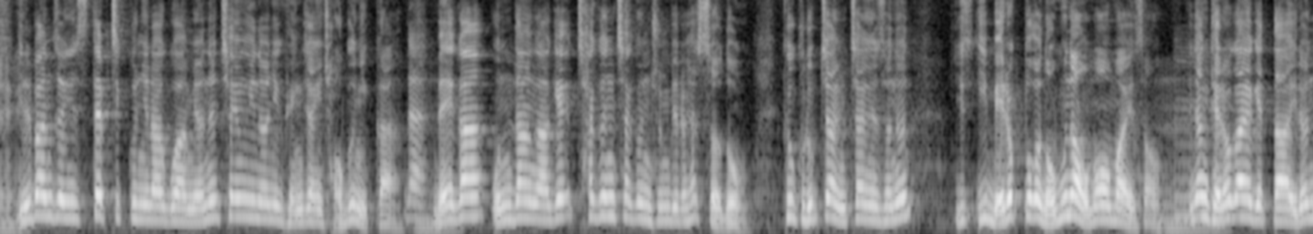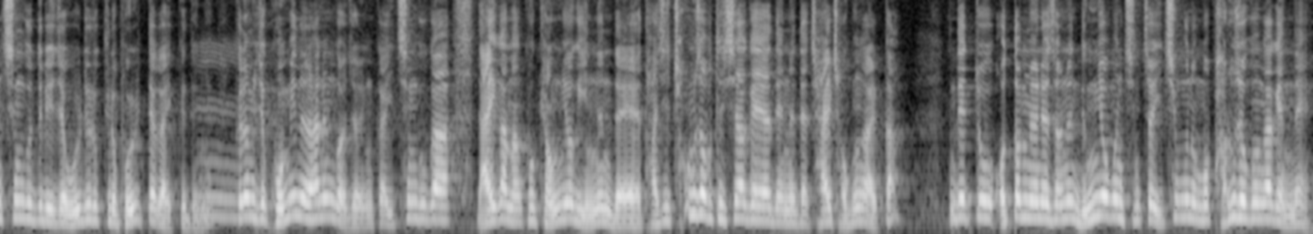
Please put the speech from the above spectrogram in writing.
예. 일반적인 스텝 직군이라고 하면은 채용 인원이 굉장히 적으니까 네. 내가 온당하게 차근차근 준비를 했어도 그 그룹장 입장에서는 이, 이 매력도가 너무나 어마어마해서 음. 그냥 데려가야겠다 이런 친구들이 이제 old rookie로 보일 때가 있거든요. 음. 그럼 이제 고민을 하는 거죠. 그러니까 이 친구가 나이가 많고 경력이 있는데 다시 처음서부터 시작해야 되는데 잘 적응할까? 근데 또 어떤 면에서는 능력은 진짜 이 친구는 뭐 바로 적응하겠네.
